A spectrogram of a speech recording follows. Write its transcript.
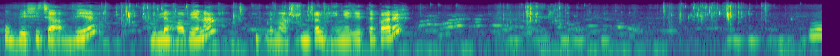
খুব বেশি চাপ দিয়ে ধুলে হবে না মাশরুমটা ভেঙে যেতে পারে। পুরো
